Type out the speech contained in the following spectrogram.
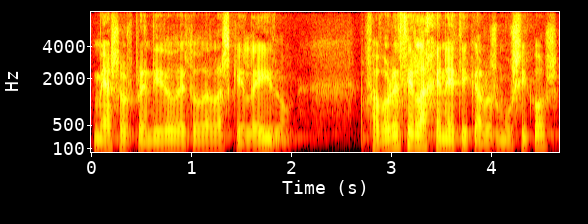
me ha sorprendido de todas las que he leído Favorece la genética a los músicos.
